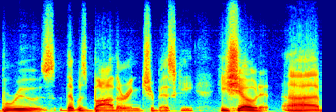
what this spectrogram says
bruise that was bothering Trubisky. He showed it. Uh,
